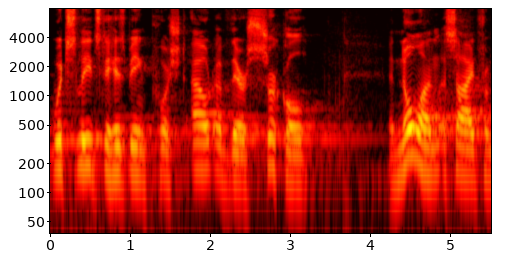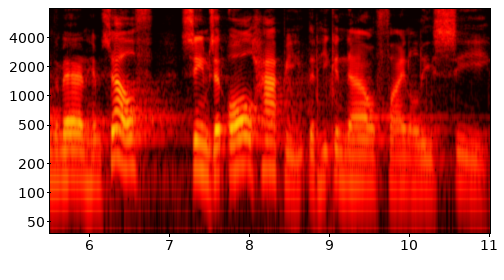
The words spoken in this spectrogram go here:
which leads to his being pushed out of their circle. And no one, aside from the man himself, seems at all happy that he can now finally see.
